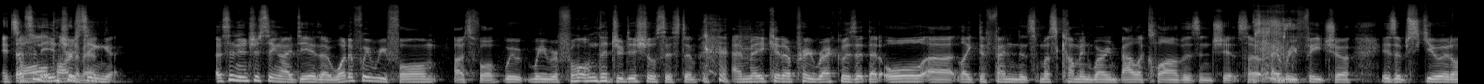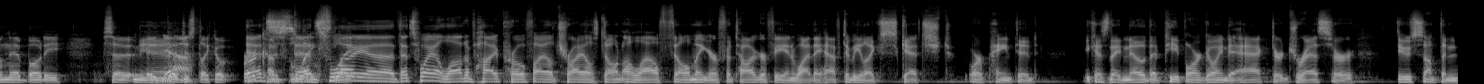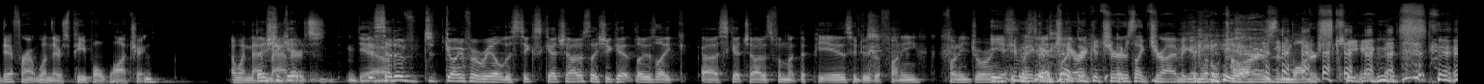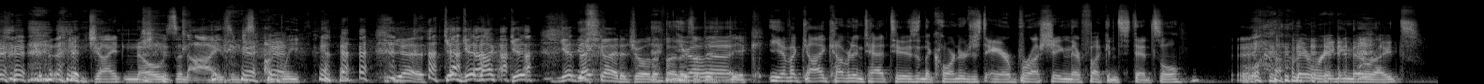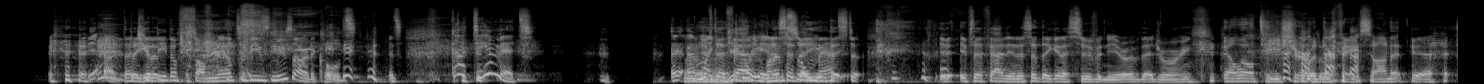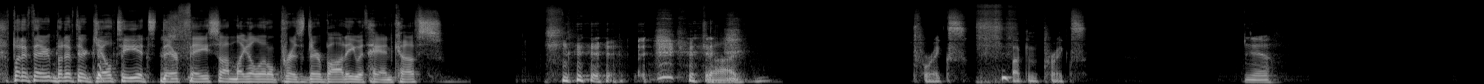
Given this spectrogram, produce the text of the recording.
It's That's all an part of interesting. it. That's an interesting idea, though. What if we reform us for we we reform the judicial system and make it a prerequisite that all uh, like defendants must come in wearing balaclavas and shit, so every feature is obscured on their body, so it- Yeah. they're just like a, That's, a that's why uh, that's why a lot of high profile trials don't allow filming or photography and why they have to be like sketched or painted because they know that people are going to act or dress or do something different when there's people watching and when that They should matters. get Yeah. instead of going for realistic sketch artists, they should get those like uh, sketch artists from like the peers who do the funny funny drawings. Yeah, making caricatures like driving in little cars and water skiing. Giant nose and eyes and just ugly. yeah, get, get that get get that guy to draw the photos have, of a, this dick. you have a guy covered in tattoos in the corner just airbrushing their fucking stencil while they're reading their rights. Yeah, that should gotta- be the thumbnail to these news articles. It's God damn it. I, am like they're found giggling, but I'm so they- mad. they- still. if they're found innocent, they get a souvenir of their drawing. A little T-shirt with their face on it. yeah. But if they're but if they're guilty, it's their face on like a little prisoner body with handcuffs. God. pricks, fucking pricks. Yeah.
